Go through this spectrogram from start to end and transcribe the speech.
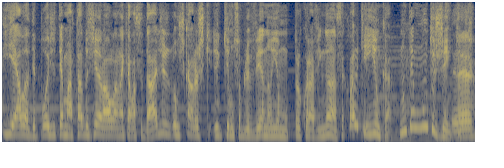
E ela, depois de ter matado geral lá naquela cidade, os caras que, que iam sobreviver não iam procurar vingança? Claro que iam, cara. Não tem muito jeito. É,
